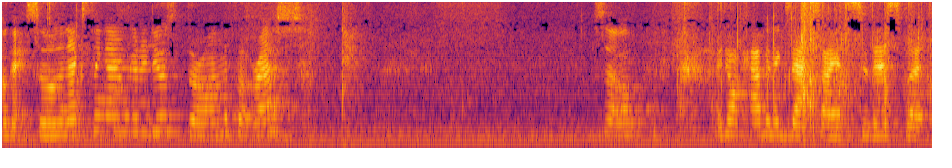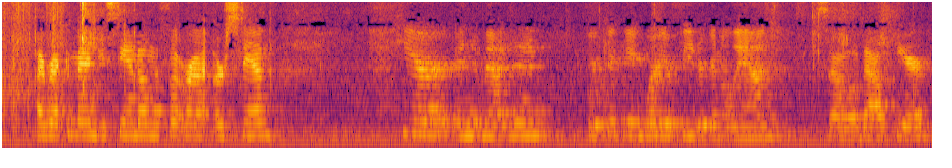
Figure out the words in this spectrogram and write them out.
Okay, so the next thing I'm gonna do is throw on the footrest. So I don't have an exact science to this, but I recommend you stand on the footrest or stand here and imagine you're kicking where your feet are gonna land. So about here.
